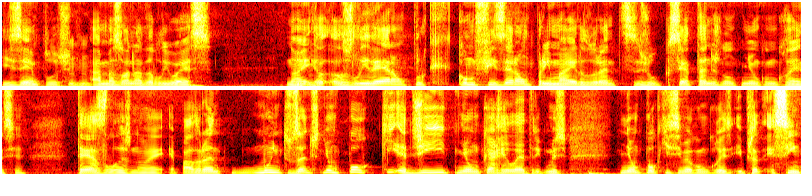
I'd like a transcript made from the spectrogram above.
Exemplos, uhum. a Amazon AWS. Não é? Uhum. Eles lideram porque, como fizeram primeiro, durante julgo que sete anos não tinham concorrência. Teslas, não é? Epá, durante muitos anos tinham pouco. A GE tinha um carro elétrico, mas tinham pouquíssima concorrência. E portanto, sim,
